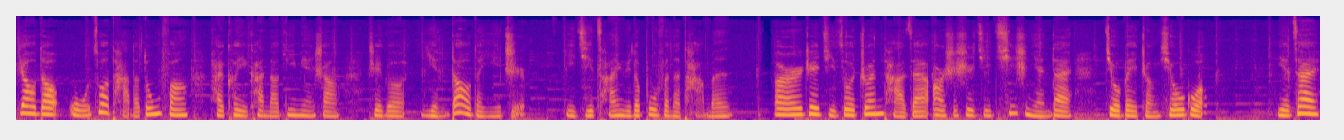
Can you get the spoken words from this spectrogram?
绕到五座塔的东方，还可以看到地面上这个引道的遗址，以及残余的部分的塔门。而这几座砖塔在二十世纪七十年代就被整修过，也在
